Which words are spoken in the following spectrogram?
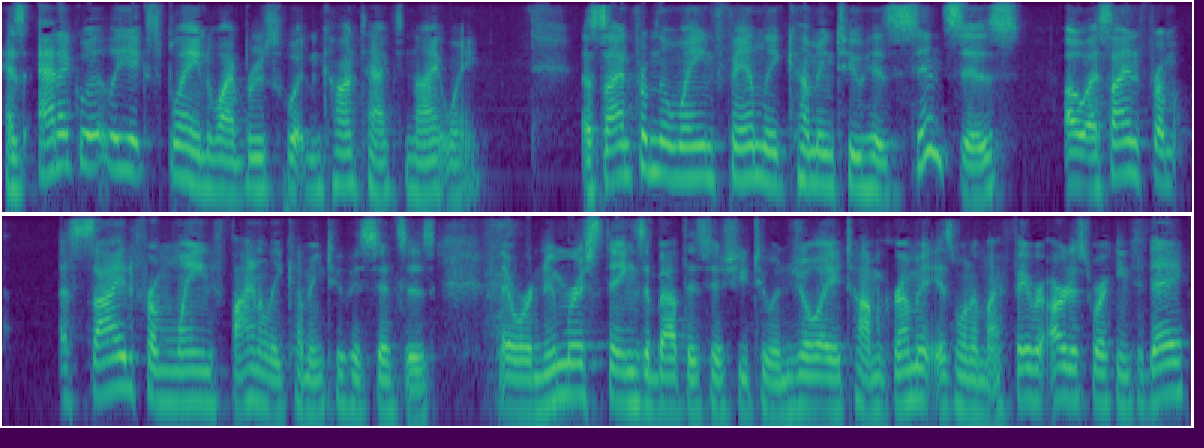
has adequately explained why Bruce wouldn't contact Nightwing. Aside from the Wayne family coming to his senses, oh, aside from aside from Wayne finally coming to his senses, there were numerous things about this issue to enjoy. Tom Grummett is one of my favorite artists working today.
